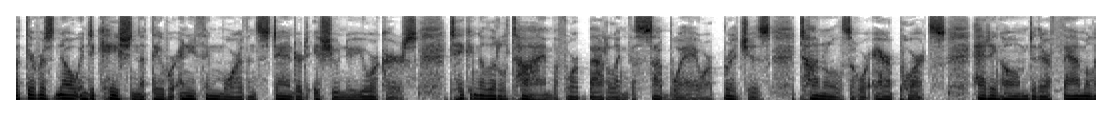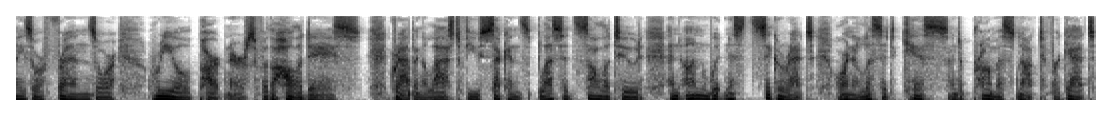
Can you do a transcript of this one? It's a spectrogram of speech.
but there was no indication that they were anything more than standard issue New Yorkers, taking a little time before battling the subway or bridges, tunnels or airports, heading home to their families or friends or real partners for the holidays, grabbing a last few seconds blessed solitude, an unwitnessed cigarette, or an illicit kiss and a promise not to forget,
